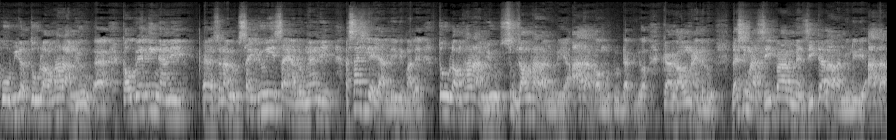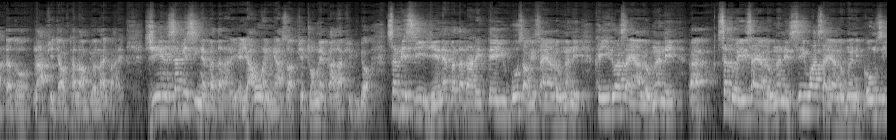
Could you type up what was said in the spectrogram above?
ပို့ပြီးတော့တူလောင်ထားတာမျိုးအဲကောက်ပဲတင်းငံလေး အဲဆွမ်းနာလို့စိုက်ပျိုးရေးဆိုင်ရာလုပ်ငန်းတွေအစရှိတဲ့အရာလေးတွေမှာလည်းတူလောင်ထားတာမျိုးစုဆောင်းထားတာမျိုးတွေကအားသာကောင်းမှုတိုးတက်ပြီးတော့ကံကောင်းနိုင်တယ်လို့လက်ရှိမှာဈေးပါပေမဲ့ဈေးတက်လာတာမျိုးလေးတွေအားသာတက်တော့လဖြစ်ကြောင်းထပ်လောင်းပြောလိုက်ပါတယ်။ရင်စက်ပစ္စည်းနဲ့ပတ်သက်တာတွေအယောင်းဝယ်များစွာဖြစ်ထွန်းမဲ့ကာလဖြစ်ပြီးတော့စက်ပစ္စည်းရင်နဲ့ပတ်သက်တာတွေတည်ယူပို့ဆောင်ရေးဆိုင်ရာလုပ်ငန်းတွေခရီးသွားဆိုင်ရာလုပ်ငန်းတွေအဲဆက်သွယ်ရေးဆိုင်ရာလုပ်ငန်းတွေစီးပွားဆိုင်ရာလုပ်ငန်းတွေကုန်စည်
